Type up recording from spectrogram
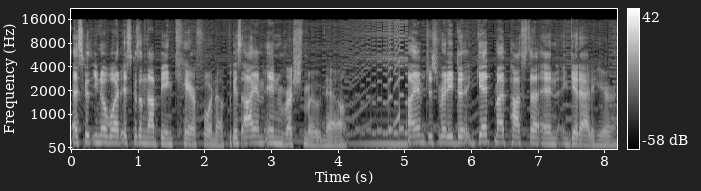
That's because, you know what? It's because I'm not being careful enough. Because I am in rush mode now. I am just ready to get my pasta and get out of here.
